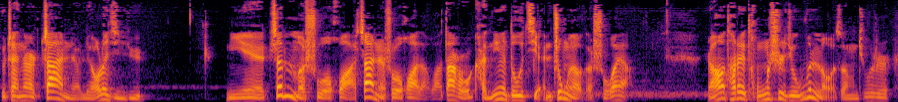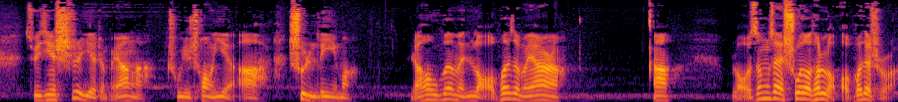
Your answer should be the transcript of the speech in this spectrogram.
就在那儿站着聊了几句。你这么说话，站着说话的话，大伙肯定都捡重要的说呀。然后他这同事就问老曾，就是最近事业怎么样啊？出去创业啊，顺利吗？然后问问老婆怎么样啊？啊，老曾在说到他老婆的时候啊，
